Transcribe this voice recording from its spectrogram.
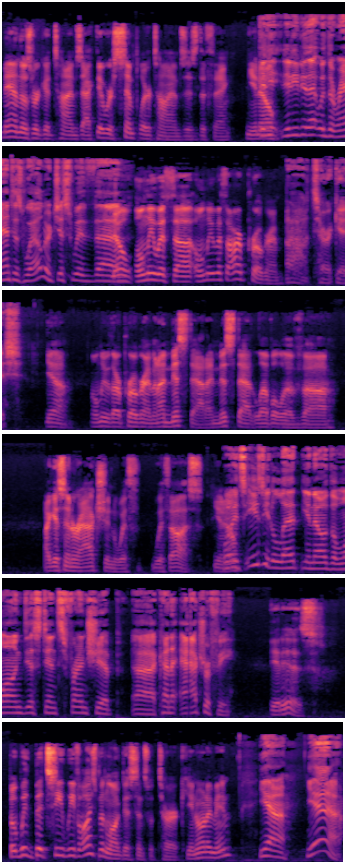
man, those were good times, Zach. They were simpler times, is the thing, you know. Did he, did he do that with the rant as well, or just with? Uh, no, only with uh, only with our program. Oh, Turkish. Yeah, only with our program, and I missed that. I missed that level of, uh, I guess, interaction with with us. You know, Well, it's easy to let you know the long distance friendship uh, kind of atrophy. It is. But with but see, we've always been long distance with Turk. You know what I mean? Yeah, yeah.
